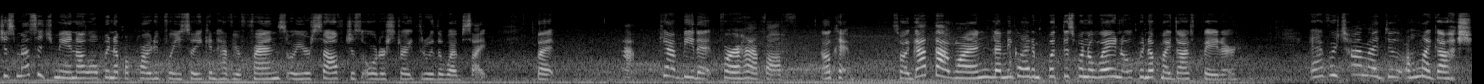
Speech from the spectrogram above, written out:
Just message me and I'll open up a party for you so you can have your friends or yourself just order straight through the website. But ah, can't beat it for a half off. Okay, so I got that one. Let me go ahead and put this one away and open up my Darth Vader every time I do, oh my gosh,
